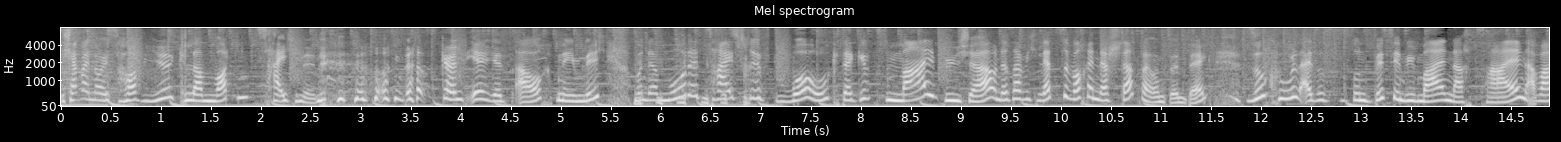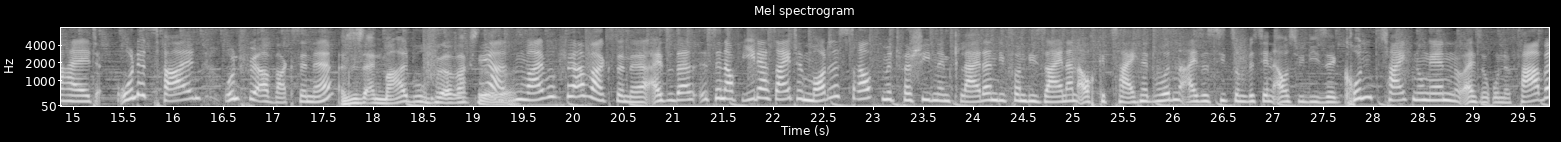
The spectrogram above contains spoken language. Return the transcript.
Ich habe ein neues Hobby, Klamotten zeichnen. Und das könnt ihr jetzt auch, nämlich von der Modezeitschrift Vogue. Da gibt's Malbücher und das habe ich letzte Woche in der Stadt bei uns entdeckt. So cool, also es ist so ein bisschen wie Malen nach Zahlen, aber halt ohne Zahlen und für Erwachsene. Also es ist ein Malbuch für Erwachsene. Ja, es ist ein Malbuch für Erwachsene. Also da sind auf jeder Seite Models drauf mit verschiedenen Kleidern, die von Designern auch gezeichnet wurden. Also es sieht so ein bisschen aus wie diese Grundzeichnungen, also ohne Farbe.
